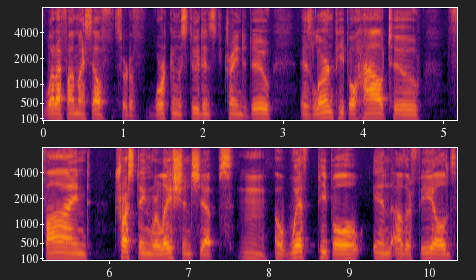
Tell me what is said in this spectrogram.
what I find myself sort of working with students to train to do is learn people how to find trusting relationships mm. Uh, with people in other fields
